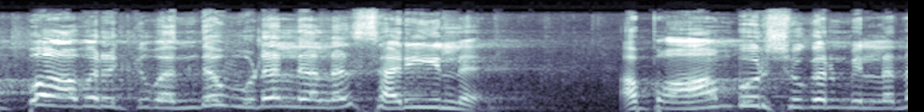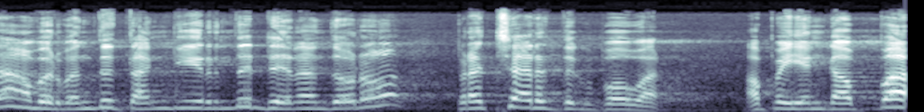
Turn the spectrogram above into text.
அப்போ அவருக்கு வந்து உடல்நலம் சரியில்லை. அப்போ ஆம்பூர் சுகர் மில்ல தான் அவர் வந்து தங்கியிருந்து தினந்தோறும் பிரச்சாரத்துக்கு போவார். அப்போ எங்கள் அப்பா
